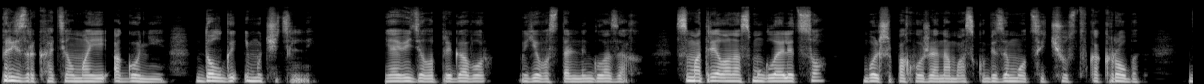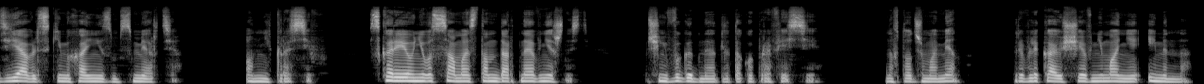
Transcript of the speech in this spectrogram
Призрак хотел моей агонии, долгой и мучительной. Я видела приговор в его стальных глазах, смотрела на смуглое лицо, больше похожее на маску без эмоций, чувств, как робот, дьявольский механизм смерти. Он некрасив. Скорее, у него самая стандартная внешность, очень выгодная для такой профессии но в тот же момент привлекающее внимание именно,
